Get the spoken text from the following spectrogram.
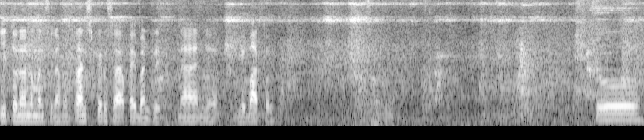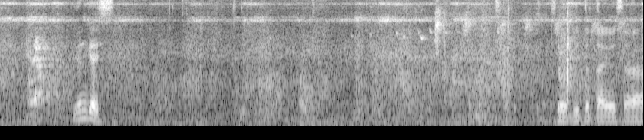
dito na naman sila mag-transfer sa 500 na new, new bottle. So, yun. So, yun guys. So dito tayo sa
